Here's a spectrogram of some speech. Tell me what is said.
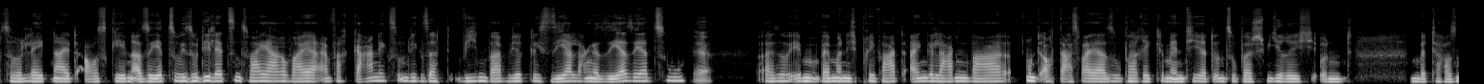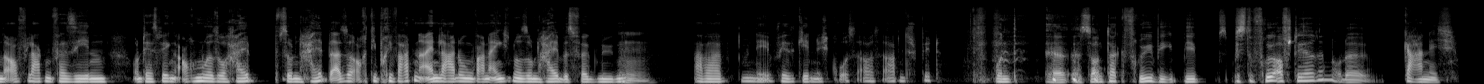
so Late Night ausgehen. Also jetzt sowieso die letzten zwei Jahre war ja einfach gar nichts. Und wie gesagt, Wien war wirklich sehr lange sehr, sehr zu. Ja. Also eben, wenn man nicht privat eingeladen war. Und auch das war ja super reglementiert und super schwierig und mit tausend Auflagen versehen und deswegen auch nur so halb, so ein halb, also auch die privaten Einladungen waren eigentlich nur so ein halbes Vergnügen. Mhm. Aber nee, wir gehen nicht groß aus, abends spät. Und äh, Sonntag früh, wie, wie, bist du Frühaufsteherin oder? Gar nicht.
